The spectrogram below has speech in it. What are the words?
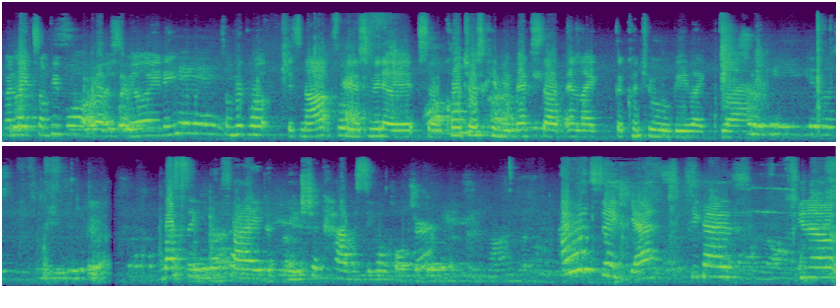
when like some people are assimilating, some people it's not fully assimilated, so cultures can be mixed up and like the country will be like blah. Must the unified nation have a single culture? I would say yes because you know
